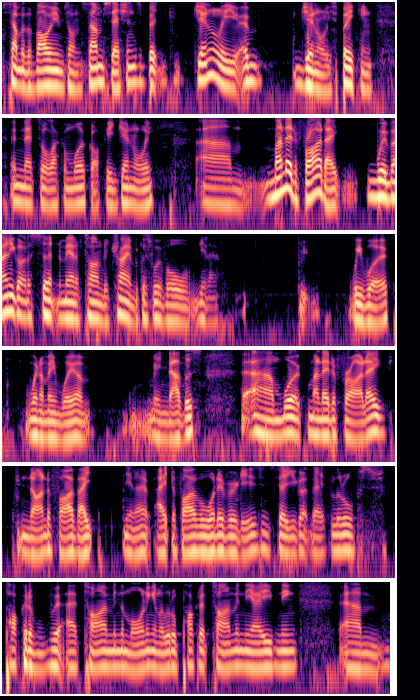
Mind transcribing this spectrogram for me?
some of the volumes on some sessions, but generally, generally speaking, and that's all I can work off here. Generally, um, Monday to Friday, we've only got a certain amount of time to train because we've all, you know, we work. When I mean we, I mean others. Um, work Monday to Friday, nine to five, eight you know, eight to five or whatever it is. And so you got that little pocket of uh, time in the morning and a little pocket of time in the evening. Um,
